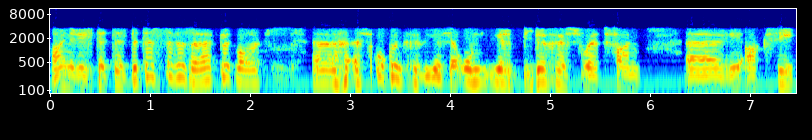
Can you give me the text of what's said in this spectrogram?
Heinrich. Dit is dit is werklik maar uh, 'n skokkend gewees, 'n oneerbiedige soort van uh reaksie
